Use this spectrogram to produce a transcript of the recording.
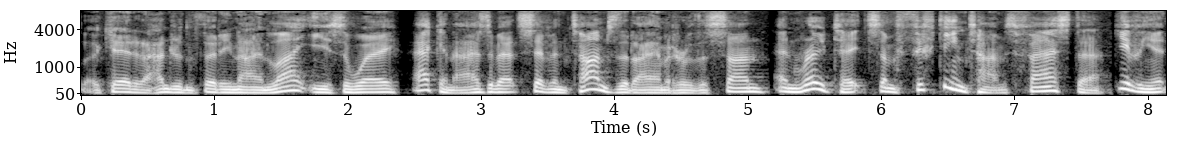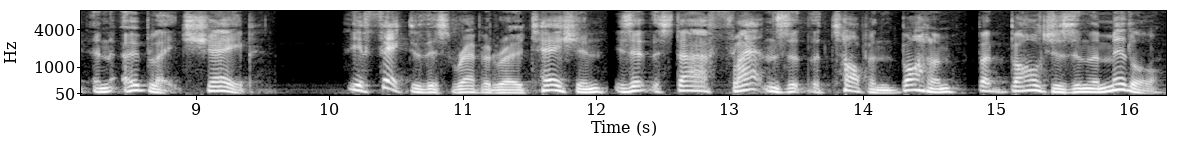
Located 139 light years away, Achernar is about seven times the diameter of the Sun and rotates some 15 times faster, giving it an oblate shape. The effect of this rapid rotation is that the star flattens at the top and bottom but bulges in the middle.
